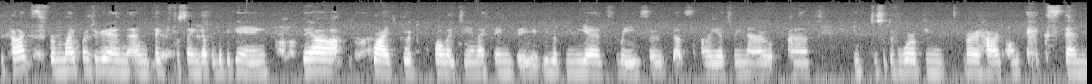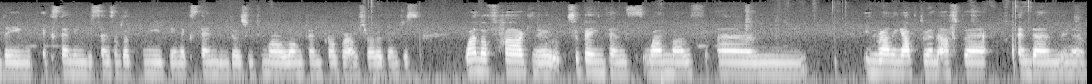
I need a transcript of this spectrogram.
the hacks from my point of view and, and thank you for saying that at the beginning. They are quite good quality and i think they, we're looking year three so that's our year three now uh, into sort of working very hard on extending extending the sense of that community and extending those into more long-term programs rather than just one off hack, you know, super intense one month um, in running up to and after, and then, you know,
